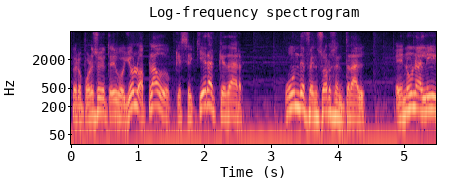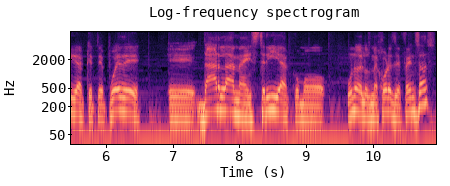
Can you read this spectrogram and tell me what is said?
Pero por eso yo te digo, yo lo aplaudo, que se quiera quedar un defensor central en una liga que te puede eh, dar la maestría como uno de los mejores defensas,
